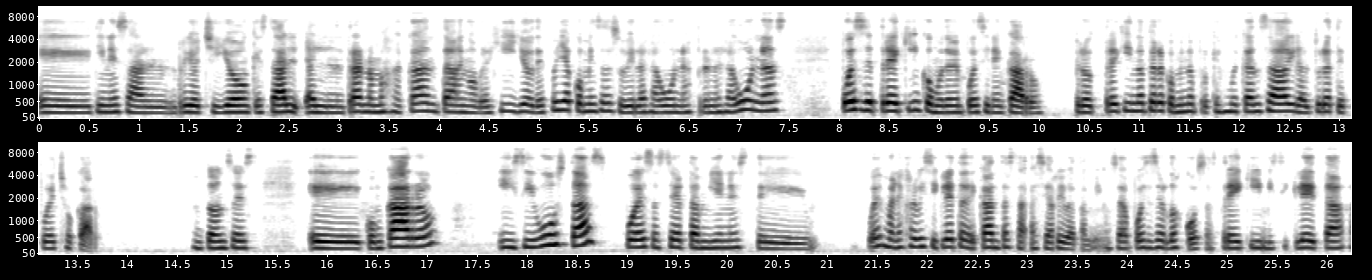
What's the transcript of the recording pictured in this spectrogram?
eh, tienes al río Chillón que está al, entrar nomás a Canta, en Obrejillo. Después ya comienzas a subir las lagunas, pero en las lagunas puedes hacer trekking como también puedes ir en carro. Pero trekking no te recomiendo porque es muy cansado y la altura te puede chocar. Entonces, eh, con carro y si gustas, puedes hacer también este, puedes manejar bicicleta de Canta hacia arriba también. O sea, puedes hacer dos cosas, trekking, bicicleta,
